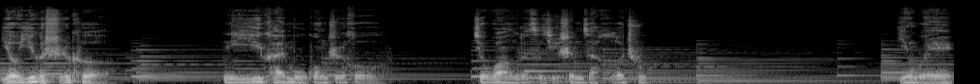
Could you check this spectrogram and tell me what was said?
有一个时刻，你移开目光之后，就忘了自己身在何处，因为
